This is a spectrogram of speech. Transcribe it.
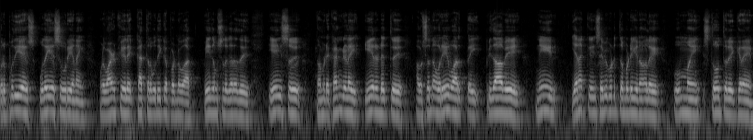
ஒரு புதிய உதய சூரியனை உங்கள் வாழ்க்கையிலே கத்தர் உதிக்க பண்ணுவார் வேதம் சொல்கிறது இயேசு தம்முடைய கண்களை ஏறெடுத்து அவர் சொன்ன ஒரே வார்த்தை பிதாவே நீர் எனக்கு செவி கொடுத்தபடியினாலே உம்மை ஸ்தோத்திருக்கிறேன்.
